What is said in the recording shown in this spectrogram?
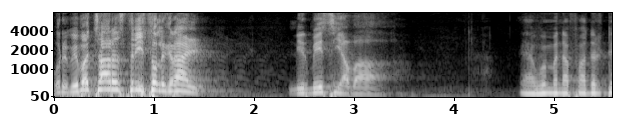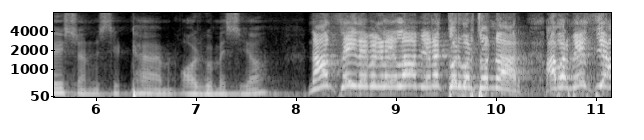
ஒரு விபச்சார ஸ்திரீ சொல்கிறாள் நீர் மேசியாவா A woman of adulteration, she termed, Are you Messiah? நான் செய்தவைகளை எல்லாம் எனக்கு ஒருவர் சொன்னார் அவர் மேசியா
